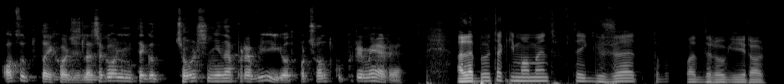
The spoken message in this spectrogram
O co tutaj chodzi? Dlaczego oni tego wciąż nie naprawili od początku premiery? Ale był taki moment w tej grze, to był chyba drugi rok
